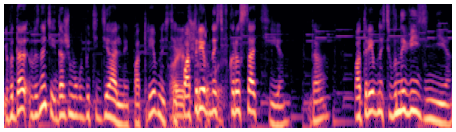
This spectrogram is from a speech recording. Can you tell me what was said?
вы, знаете, и даже могут быть идеальные потребности. А потребность в красоте, да? Потребность в новизне.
